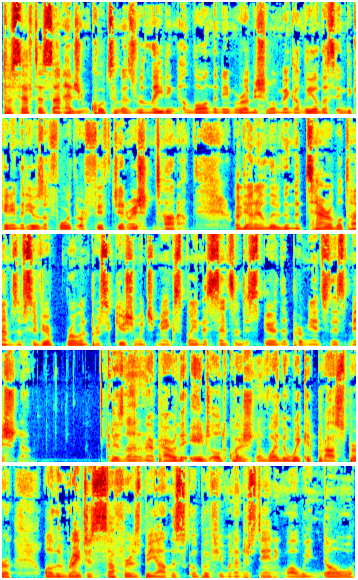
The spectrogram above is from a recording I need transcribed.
Tosefta Sanhedrin quotes him as relating a law in the name of Rabbi Shimon ben thus indicating that he was a fourth or fifth generation Tana. Rav Yanai lived in the terrible times of severe Roman persecution, which may explain the sense of despair that permeates this Mishnah. It is not in our power. The age old question of why the wicked prosper while the righteous suffers beyond the scope of human understanding. While we know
